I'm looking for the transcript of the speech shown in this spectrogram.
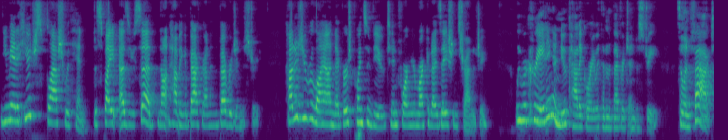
You made a huge splash with Hint, despite, as you said, not having a background in the beverage industry. How did you rely on diverse points of view to inform your marketization strategy? We were creating a new category within the beverage industry. So in fact,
